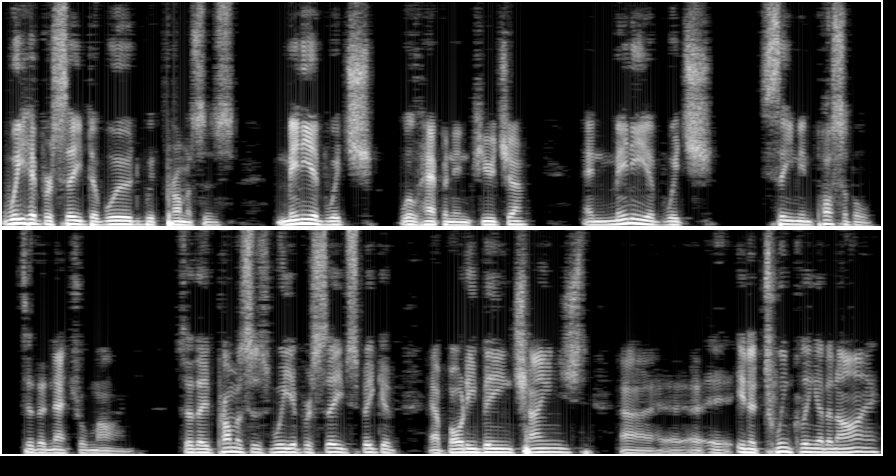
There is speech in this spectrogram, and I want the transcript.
We have received a word with promises, many of which will happen in future, and many of which seem impossible to the natural mind. So the promises we have received speak of our body being changed uh, uh, in a twinkling of an eye.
